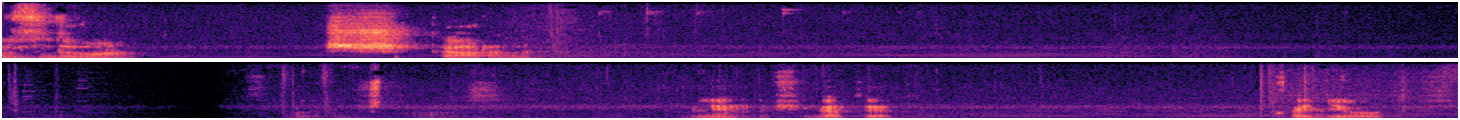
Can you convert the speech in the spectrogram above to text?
Минус два. Шикарно. Смотрим, что у нас. Блин, нафига ты это? Входил это все.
